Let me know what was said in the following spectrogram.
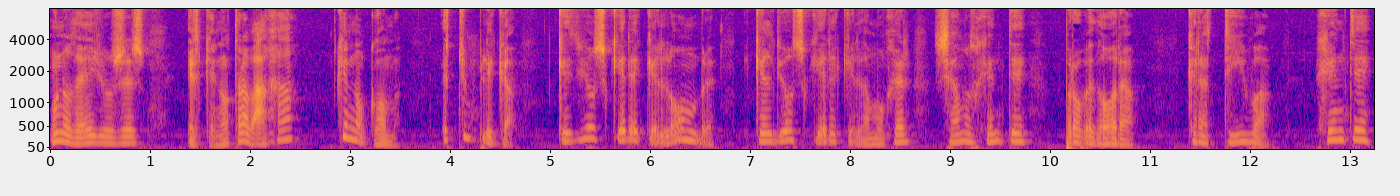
Uno de ellos es el que no trabaja, que no coma. Esto implica que Dios quiere que el hombre, que Dios quiere que la mujer seamos gente proveedora, creativa, gente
